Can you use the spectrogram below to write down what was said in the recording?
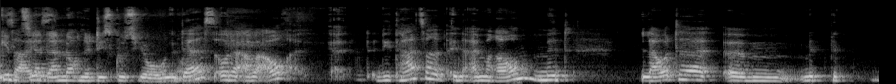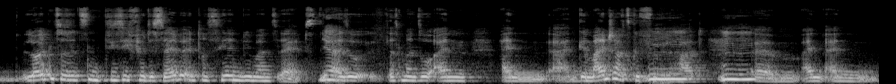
gibt es ja dann noch eine Diskussion. Das oder aber auch die Tatsache in einem Raum mit lauter ähm, mit, mit Leuten zu sitzen, die sich für dasselbe interessieren wie man selbst. Ja. Also, dass man so ein, ein, ein Gemeinschaftsgefühl mhm. hat, mhm. Ähm, ein, ein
